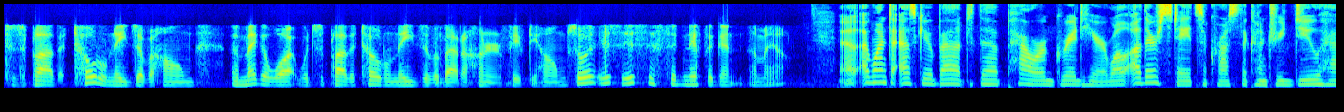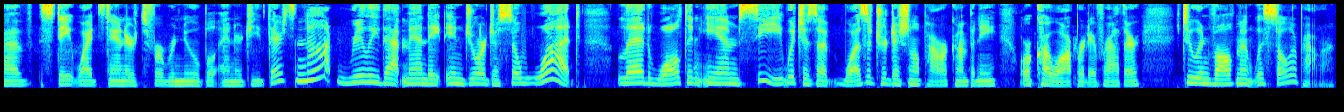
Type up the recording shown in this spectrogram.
to supply the total needs of a home, a megawatt would supply the total needs of about 150 homes. So it's it's a significant amount. Uh, I want to ask you about the power grid here. While other states across the country do have statewide standards for renewable energy, there's not really that mandate in Georgia. So, what led Walton EMC, which is a was a traditional power company or cooperative rather, to involvement with solar power?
